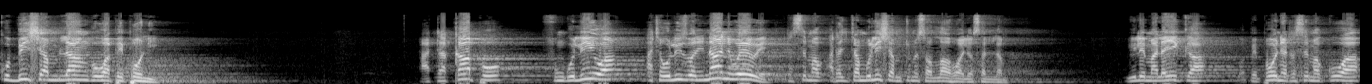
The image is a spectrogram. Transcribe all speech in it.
kubisha mlango wa peponi. Atakapofunguliwa ataulizwa ni nani wewe? Atasema atajitambulisha mtume sallallahu alaihi wasallam. Yule malaika wa peponi atasema kuwa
